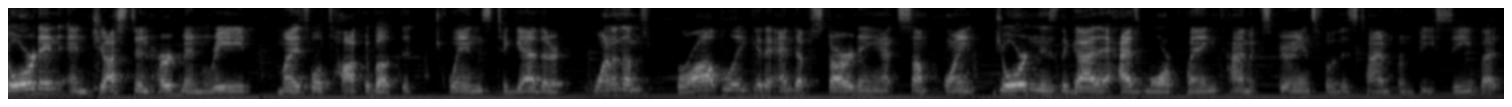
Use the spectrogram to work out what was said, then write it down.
Jordan and Justin Herdman Reed. Might as well talk about the twins together. One of them's probably going to end up starting at some point. Jordan is the guy that has more playing time experience for this time from BC, but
